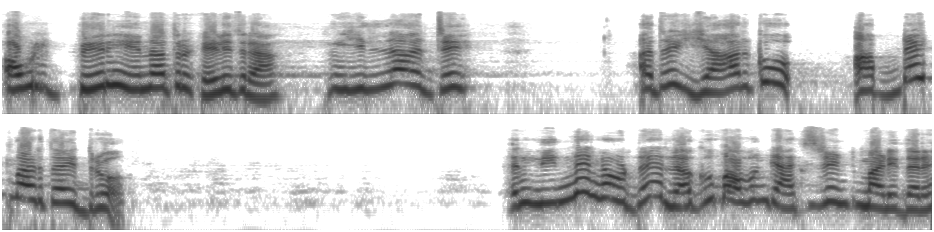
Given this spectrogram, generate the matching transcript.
ಅವ್ರಿಗೆ ಬೇರೆ ಏನಾದ್ರೂ ಹೇಳಿದ್ರ? ಇಲ್ಲ ಅಜ್ಜಿ. ಆದ್ರೆ ಯಾರಿಗೂ ಅಪ್ಡೇಟ್ ಮಾಡ್ತಾ ಇದ್ರು. ನಿನ್ನೆ ನೋಡಿದ್ರೆ ರಘು ಬಾಬನ್ಗೆ ಆಕ್ಸಿಡೆಂಟ್ ಮಾಡಿದ್ದಾರೆ.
